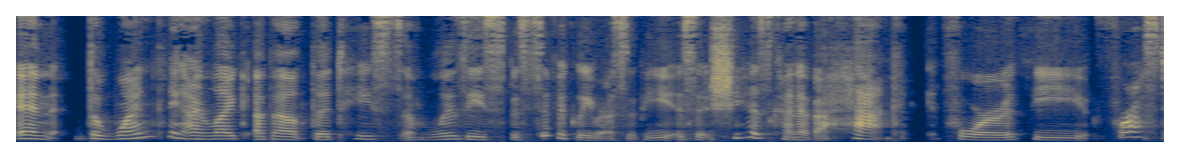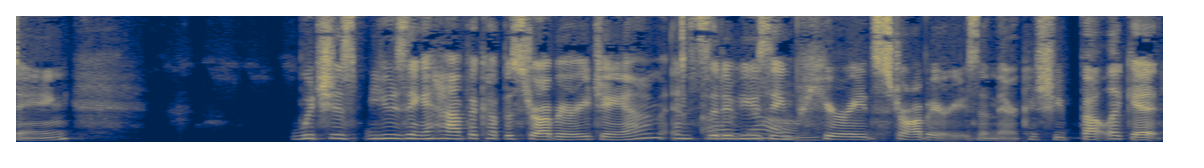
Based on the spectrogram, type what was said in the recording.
and the one thing I like about the Tastes of Lizzy specifically recipe is that she has kind of a hack for the frosting, which is using a half a cup of strawberry jam instead Oh, of using yum. pureed strawberries in there because she felt like it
